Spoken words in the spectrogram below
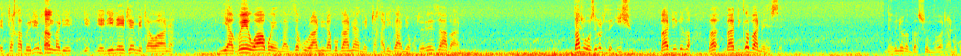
Ettaka bwe libanga lyerineeta emitawaana yava ewaabwe nga azze kulwanira buganda nga ettaka liganya okutereza abantu. That was not the issue. Bad governance nabino bagasumba batandika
